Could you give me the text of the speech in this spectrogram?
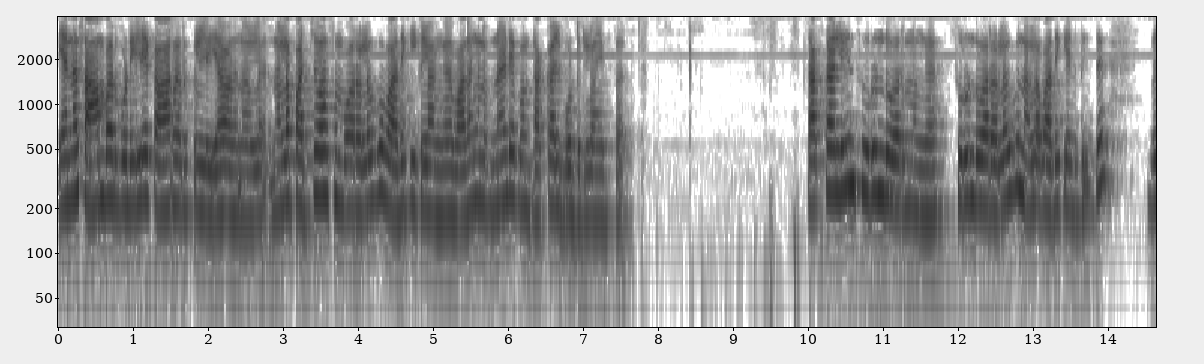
ஏன்னா சாம்பார் பொடியிலே காரம் இருக்கு இல்லையா அதனால். நல்லா பச்சை வாசம் போகிற அளவுக்கு வதக்கிக்கலாங்க. வதங்கின பின்னாடி அப்புறம் தக்காளி போட்டுக்கலாம் இப்போ. தக்காளியும் சுருண்டு வரணுங்க. சுருண்டு வர அளவுக்கு நல்லா வதக்கி எடுத்துக்கிட்டு இப்போ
